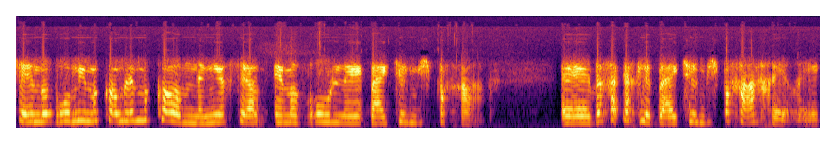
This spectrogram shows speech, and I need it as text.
שהם עברו ממקום למקום, נניח שהם עברו לבית של משפחה, ואחר כך לבית של משפחה אחרת,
